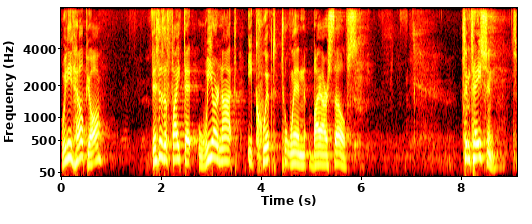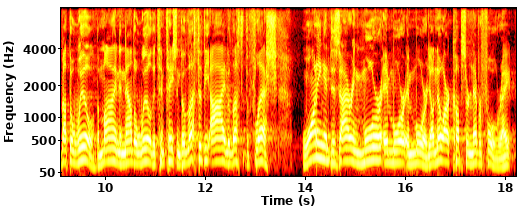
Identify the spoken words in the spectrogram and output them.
We need help, y'all. This is a fight that we are not equipped to win by ourselves. Temptation. It's about the will, the mind, and now the will, the temptation, the lust of the eye and the lust of the flesh. Wanting and desiring more and more and more. Y'all know our cups are never full, right?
